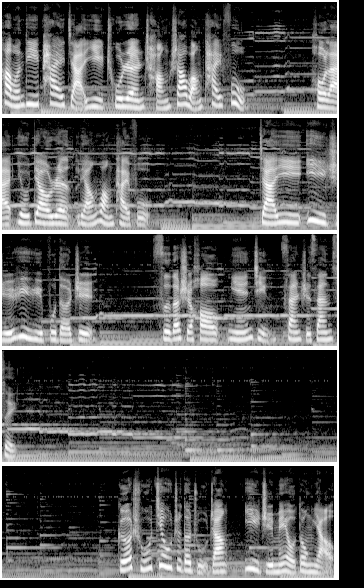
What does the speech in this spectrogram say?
汉文帝派贾谊出任长沙王太傅，后来又调任梁王太傅。贾谊一直郁郁不得志，死的时候年仅三十三岁。革除旧制的主张一直没有动摇。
